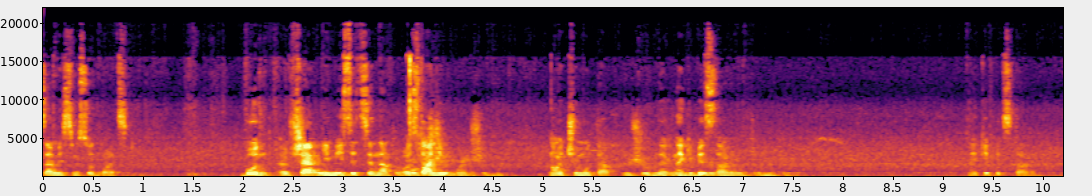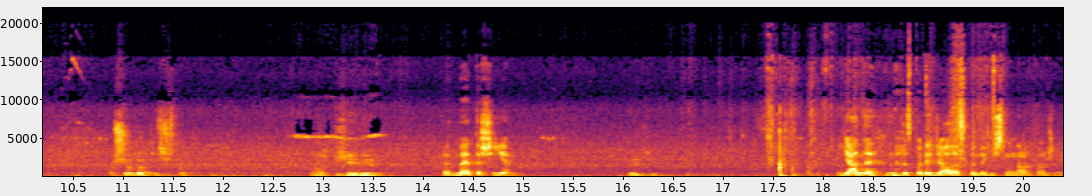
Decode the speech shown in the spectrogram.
замість 720? Бо е, в червні місяці на може останній... ще менше бути, Ну, а чому так? якщо На, ви на які не. На які підстави? А що дати читати? Ну, Хімію? предмети ж є. Які? Я не, не розпоряджалась педагогічним навантаженням.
